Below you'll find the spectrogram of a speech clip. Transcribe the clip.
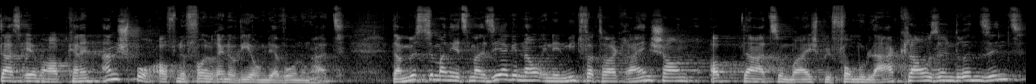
dass er überhaupt keinen Anspruch auf eine Vollrenovierung der Wohnung hat. Da müsste man jetzt mal sehr genau in den Mietvertrag reinschauen, ob da zum Beispiel Formularklauseln drin sind,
